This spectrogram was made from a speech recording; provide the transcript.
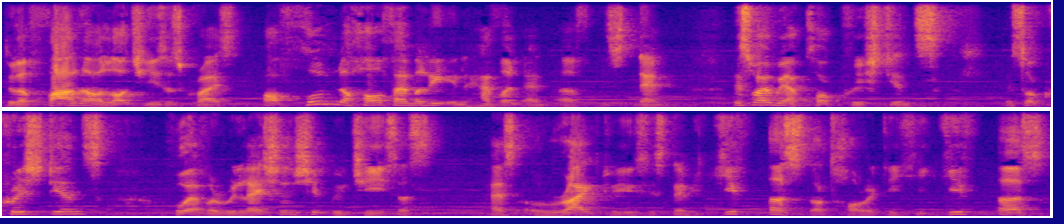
to the Father our Lord Jesus Christ, of whom the whole family in heaven and earth is named. That's why we are called Christians. And so Christians who have a relationship with Jesus has a right to use his name. He gives us the authority. He gives us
